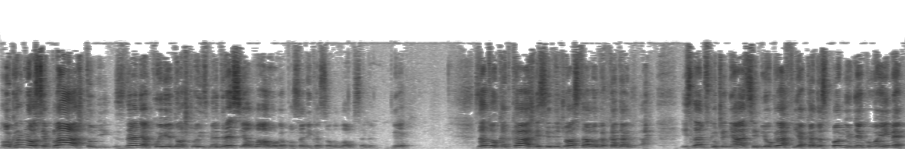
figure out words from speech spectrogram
Ogrnuo se plaštom znanja koje je došlo iz medresi Allahovog poslanika, sallallahu sallam. Direkt. Zato kad kaže se među ostaloga, kada islamski učenjaci, biografija, kada spominju njegovo ime,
